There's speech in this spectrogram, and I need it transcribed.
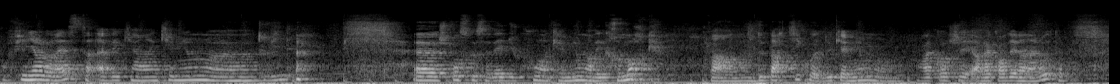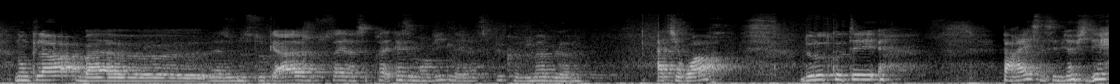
pour finir le reste avec un camion tout vide. Euh, je pense que ça va être du coup un camion avec remorque. Enfin, deux parties, quoi, deux camions raccordés, raccordés l'un à l'autre. Donc là, bah, euh, la zone de stockage, tout ça, il reste quasiment vide. Là, il ne reste plus que le meuble à tiroir. De l'autre côté, pareil, ça s'est bien vidé.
